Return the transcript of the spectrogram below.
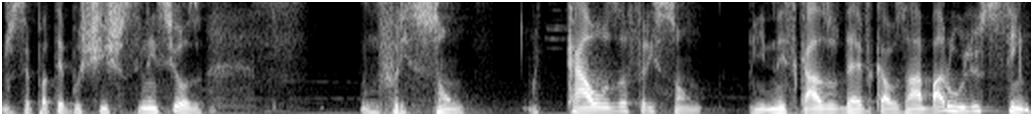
Você pode ter buchicho silencioso. Um frisson. Causa frisson. E nesse caso deve causar barulho, sim.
